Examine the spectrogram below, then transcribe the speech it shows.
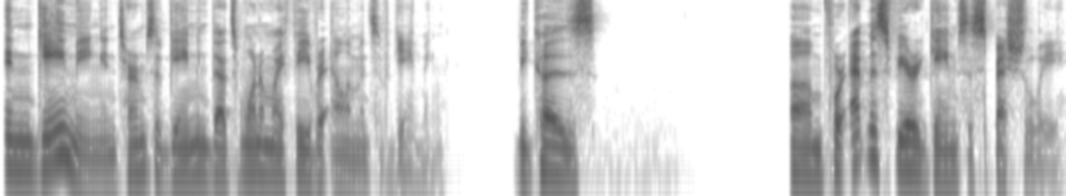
in gaming, in terms of gaming, that's one of my favorite elements of gaming because um, for atmospheric games, especially,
